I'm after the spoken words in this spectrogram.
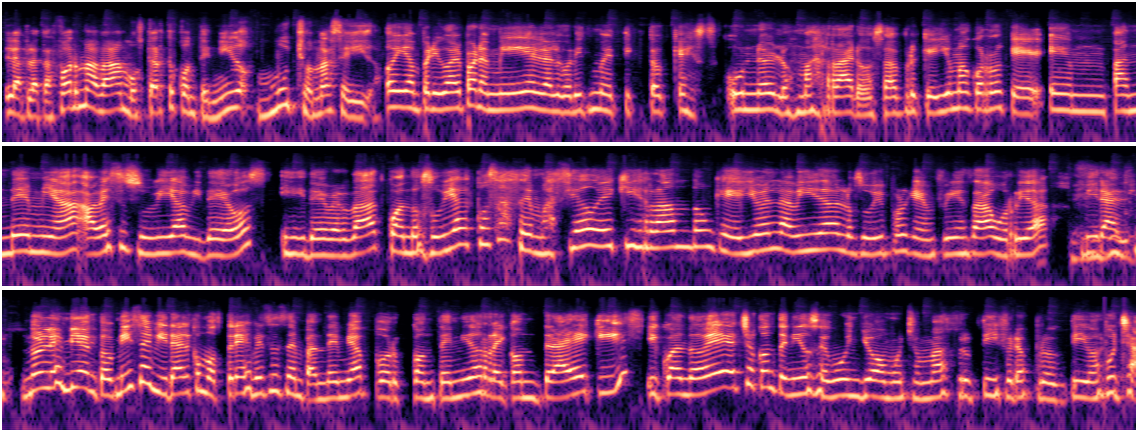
la plataforma va a mostrar tu contenido mucho más seguido. Oigan, pero igual para mí el algoritmo de TikTok es uno de los más raros, ¿sabes? Porque yo me acuerdo que en pandemia a veces subía videos y de verdad cuando subía cosas demasiado X random que yo en la vida lo subí porque en fin estaba aburrida, viral. no les miento, me hice viral como tres veces en pandemia por contenidos recontra X y cuando he hecho contenido según yo mucho más fructíferos, productivos, pucha,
